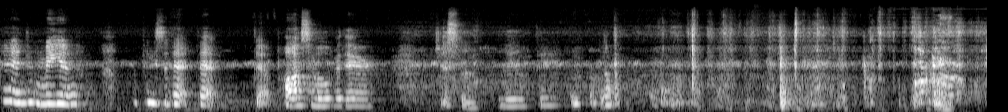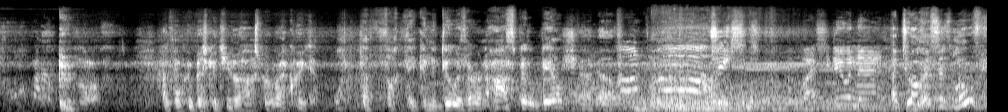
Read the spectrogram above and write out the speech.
handing me a, a piece of that, that, that possum over there? Just a little bit. I think we best get you to the hospital right quick. What the fuck they gonna do with her in the hospital, Bill? Shut up. Oh, Jesus! Why is she doing that? The tumors is moving.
